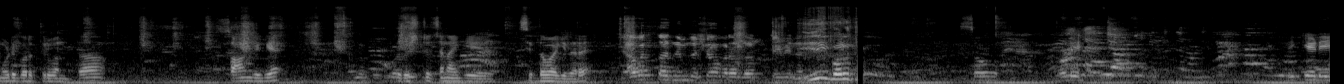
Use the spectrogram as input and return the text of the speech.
ಮೂಡಿ ಬರುತ್ತಿರುವಂಥ ಸಾಂಗಿಗೆ ಇವರಿಷ್ಟು ಚೆನ್ನಾಗಿ ಸಿದ್ಧವಾಗಿದ್ದಾರೆ. ಯಾವತ್ತ ನಿಮ್ಮದು ಶೋ ಬರೋದು ಟಿವಿನಲ್ಲಿ ಈಗ ಬರುತ್ತೆ. ಸೊ ನೋಡಿ ಡಿ ಕೆ ಡಿ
